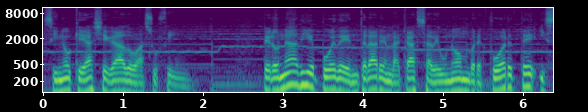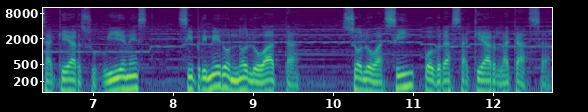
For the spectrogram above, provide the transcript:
sino que ha llegado a su fin. Pero nadie puede entrar en la casa de un hombre fuerte y saquear sus bienes si primero no lo ata, sólo así podrá saquear la casa.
